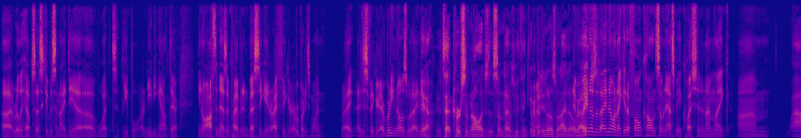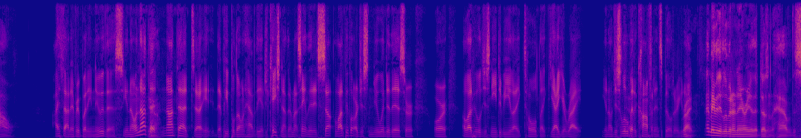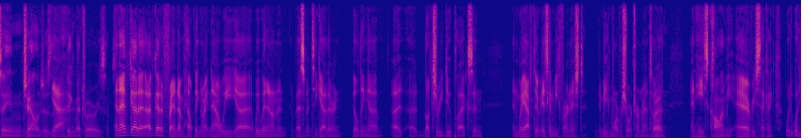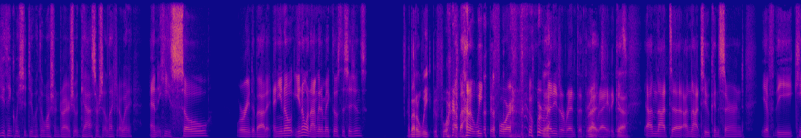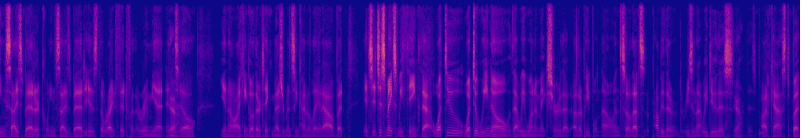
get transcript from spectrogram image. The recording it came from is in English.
Uh, it really helps us give us an idea of what people are needing out there. You know, often as a private investigator, I figure everybody's one, right? I just figure everybody knows what I know. Yeah, it's that curse of knowledge that sometimes we think everybody Right. knows what I know, right? Everybody right? knows what I know, and I get a phone call and someone asks me a question, and I'm like, um, "Wow, I thought everybody knew this." You know, not that not that uh, it, that people don't have the education out there. I'm not saying that it's a lot of people are just new into this, or or a lot of people just need to be like told, like, "Yeah, you're right." You know, just a little Yeah. bit of confidence builder. You know? Right. And maybe they live in an area that doesn't have the same challenges Yeah. that big metro areas have. And I've got a I've got a friend I'm helping right now. We uh, we went in on an investment together and building a, a, a luxury duplex and and we have to it's going to be furnished. To be more of a short term rental Right. and and he's calling me every second. Like, what what do you think we should do with the washer and dryer? Should we gas or should electric? Or? And he's so worried about it. And you know you know when I'm going to make those decisions About a week before. about a week before we're Yeah. ready to rent the thing, Right. right? Because I'm not uh, I'm not too concerned if the king size bed or queen size bed is the right fit for the room yet Yeah. until you know I can go there take measurements and kind of lay it out. But it's it just makes me think that what do what do we know that we want to make sure that other people know, and so that's probably the the reason that we do this Yeah. this podcast. But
